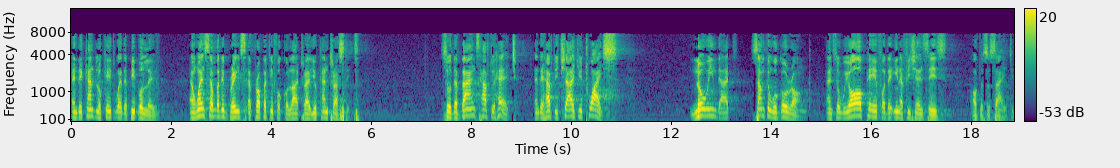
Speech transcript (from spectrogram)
And they can't locate where the people live. And when somebody brings a property for collateral, you can't trust it. So the banks have to hedge and they have to charge you twice, knowing that something will go wrong. And so we all pay for the inefficiencies of the society.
